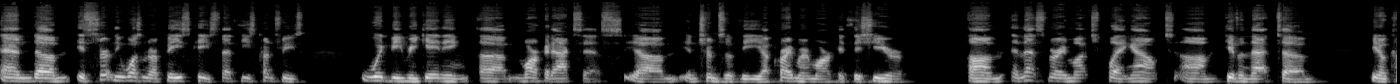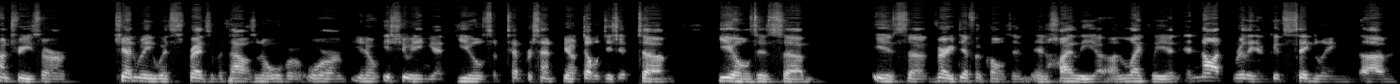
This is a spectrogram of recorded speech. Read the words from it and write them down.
and um, it certainly wasn't our base case that these countries would be regaining uh, market access um, in terms of the uh, primary market this year. Um, and that's very much playing out, um, given that, um, you know, countries are generally with spreads of a thousand over or, you know, issuing at yields of 10%, you know, double digit um, yields is, um, is uh, very difficult and, and highly uh, unlikely and, and, not really a good signaling um,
